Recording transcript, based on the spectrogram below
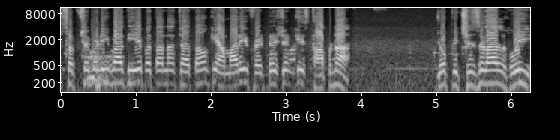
सबसे बड़ी बात ये बताना चाहता हूँ कि हमारी फेडरेशन की स्थापना जो पिछले साल हुई,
